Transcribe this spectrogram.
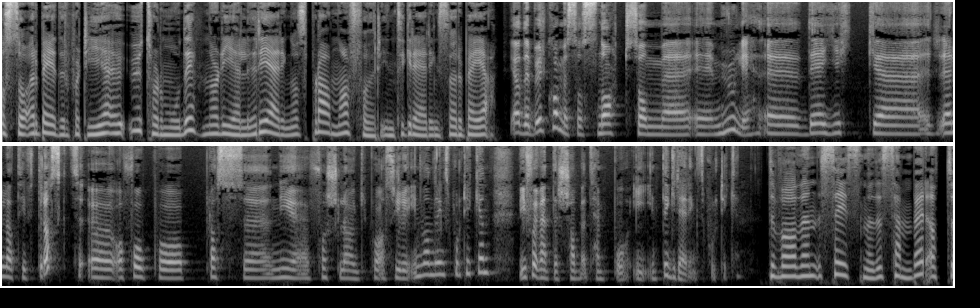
Også Arbeiderpartiet er utålmodig når det gjelder regjeringas planer for integreringsarbeidet. Ja, Det bør komme så snart som uh, mulig. Uh, det gikk relativt raskt å få på plass nye forslag på asyl- og innvandringspolitikken. Vi forventer samme tempo i integreringspolitikken. Det var den 16. desember at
